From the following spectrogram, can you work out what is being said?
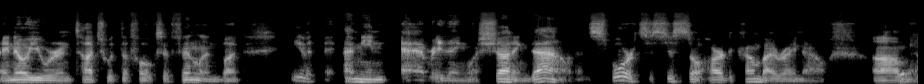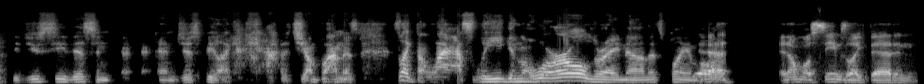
I know you were in touch with the folks at Finland, but even I mean, everything was shutting down, and sports is just so hard to come by right now. Um, yeah. Did you see this and and just be like, I gotta jump on this? It's like the last league in the world right now that's playing ball. Yeah it almost seems like that. And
